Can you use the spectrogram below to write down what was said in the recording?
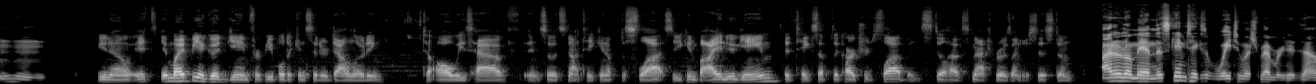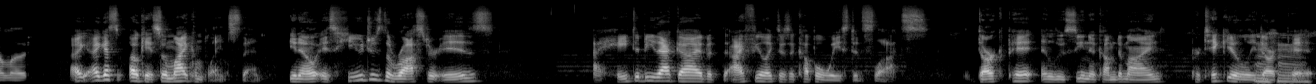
hmm You know, it it might be a good game for people to consider downloading to always have, and so it's not taking up the slot. So you can buy a new game that takes up the cartridge slot, but still have Smash Bros on your system. I don't know, man. This game takes up way too much memory to download. I, I guess okay. So my complaints then, you know, as huge as the roster is, I hate to be that guy, but I feel like there's a couple wasted slots. Dark Pit and Lucina come to mind, particularly Dark Mhm. Pit.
